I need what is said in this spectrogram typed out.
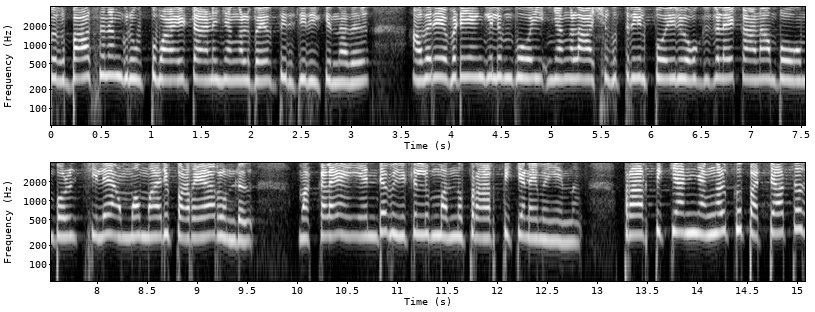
കൃപാസനം ഗ്രൂപ്പുമായിട്ടാണ് ഞങ്ങൾ വേർതിരിച്ചിരിക്കുന്നത്. അവരെവിടെയെങ്കിലും പോയി ഞങ്ങൾ ആശുപത്രിയിൽ പോയി രോഗികളെ കാണാൻ പോകുമ്പോൾ ചില അമ്മമാർ പറയാറുണ്ട് മക്കളെ എന്റെ വീട്ടിലും വന്ന് പ്രാർത്ഥിക്കണമേ എന്ന്. പ്രാർത്ഥിക്കാൻ ഞങ്ങൾക്ക് പറ്റാത്ത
